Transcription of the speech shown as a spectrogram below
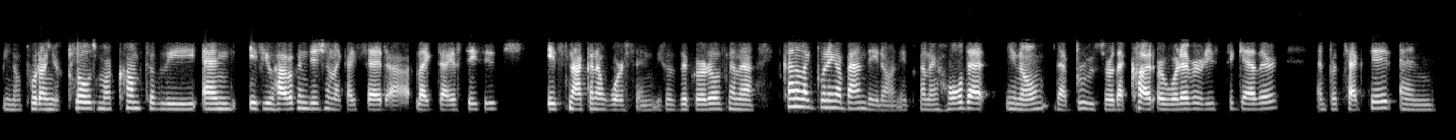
you know, put on your clothes more comfortably. And if you have a condition, like I said, uh, like diastasis, it's not going to worsen because the girdle is going to, it's kind of like putting a band-aid on. It's going to hold that, you know, that bruise or that cut or whatever it is together and protect it. And,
